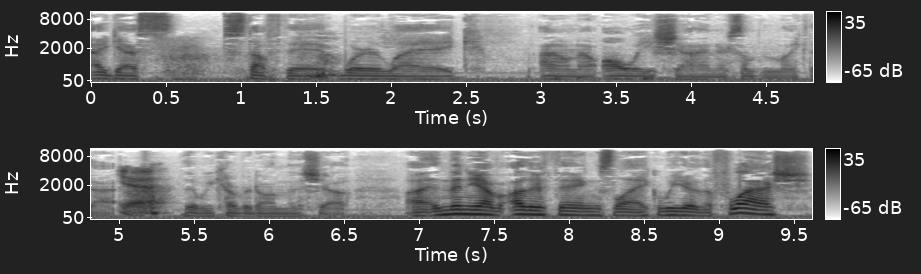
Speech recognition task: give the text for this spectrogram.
I guess stuff that were like I don't know, Always Shine or something like that. Yeah. that we covered on the show. Uh, and then you have other things like We Are the Flesh.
